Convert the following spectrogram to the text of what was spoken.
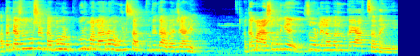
आता त्याचं होऊ शकता भरपूर मला राहुल सातपुते दादा जे आहेत आता माझ्यासोबत गे- जोडलेला वर्ग काही आजचा नाहीये.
